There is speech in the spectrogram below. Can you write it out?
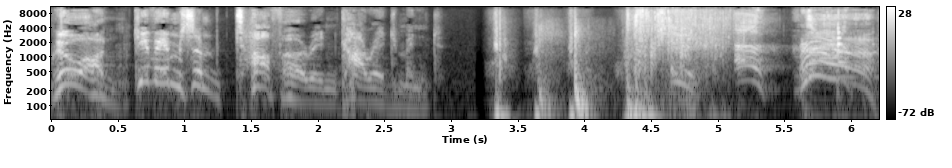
Go on, give him some tougher encouragement. what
